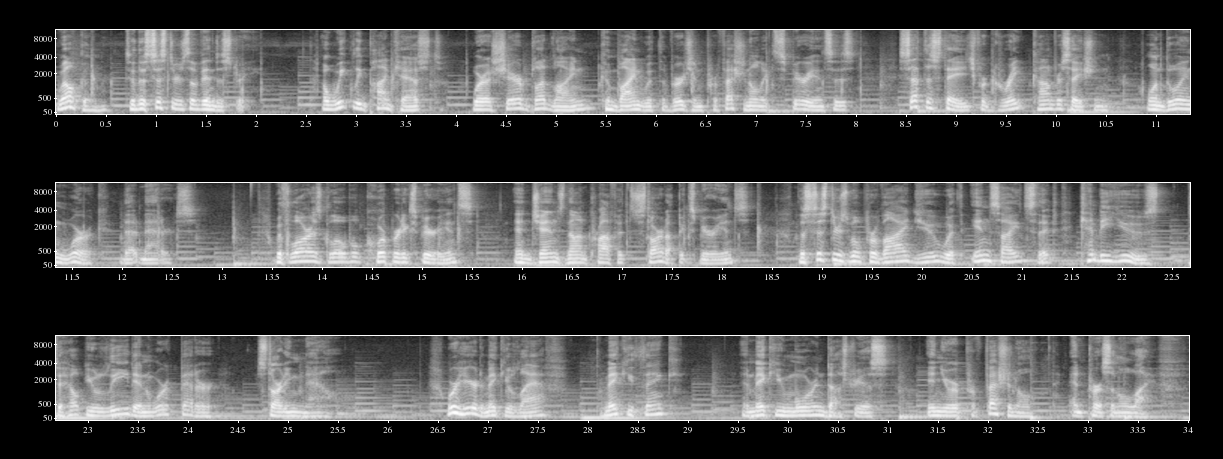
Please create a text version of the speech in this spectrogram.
Welcome to the Sisters of Industry, a weekly podcast where a shared bloodline combined with divergent professional experiences set the stage for great conversation on doing work that matters. With Laura's global corporate experience and Jen's nonprofit startup experience, the sisters will provide you with insights that can be used to help you lead and work better starting now. We're here to make you laugh, make you think, and make you more industrious in your professional and personal life.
